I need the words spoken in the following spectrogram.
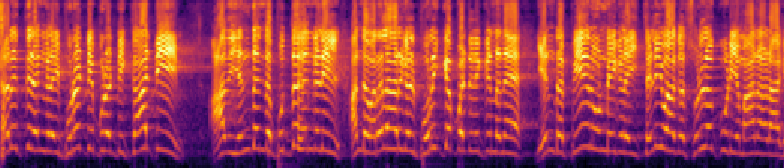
சரித்திரங்களை புரட்டி புரட்டி காட்டி அது எந்தெந்த புத்தகங்களில் அந்த வரலாறுகள் பொறிக்கப்பட்டிருக்கின்றன என்ற பேருண்மைகளை தெளிவாக சொல்லக்கூடிய மாநாடாக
